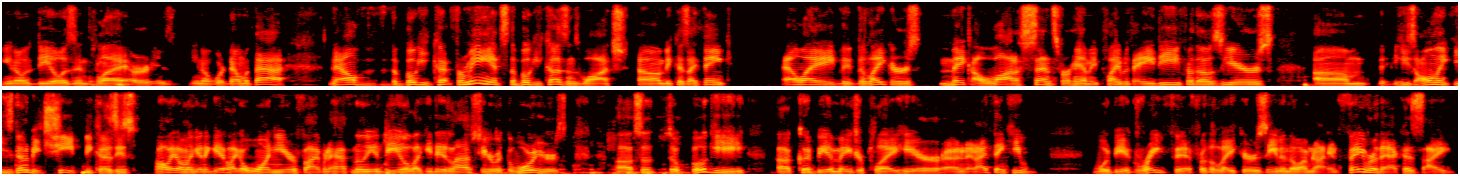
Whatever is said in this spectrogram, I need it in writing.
you know deal is in play or is you know we're done with that. Now the boogie cut for me it's the Boogie Cousins watch um, because I think L.A. The, the Lakers make a lot of sense for him. He played with AD for those years. Um, he's only he's going to be cheap because he's probably only going to get like a one year five and a half million deal like he did last year with the Warriors. Uh, so so Boogie uh, could be a major play here, and, and I think he would be a great fit for the Lakers, even though I'm not in favor of that because I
